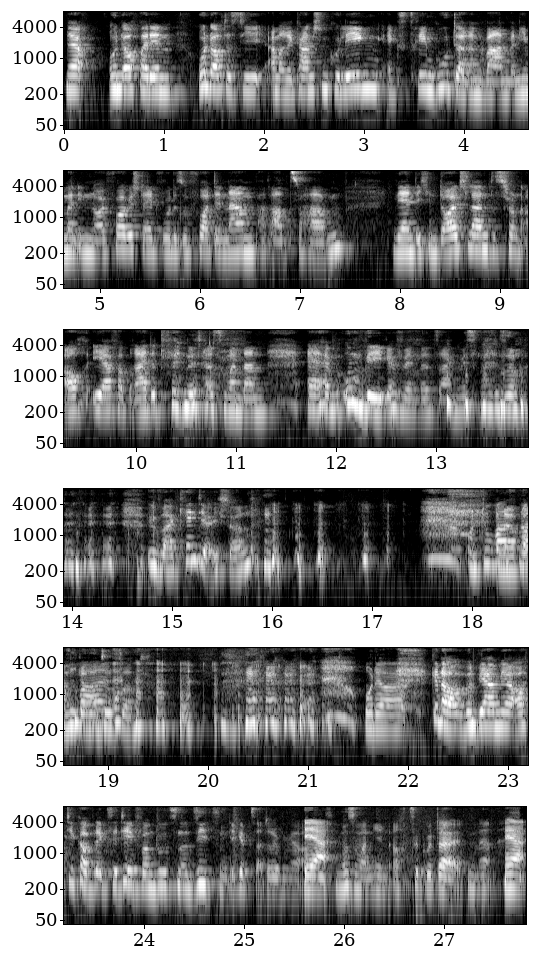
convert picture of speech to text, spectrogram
Ja, und auch bei den und auch, dass die amerikanischen Kollegen extrem gut darin waren, wenn jemand ihnen neu vorgestellt wurde, sofort den Namen parat zu haben. Während ich in Deutschland es schon auch eher verbreitet finde, dass man dann ähm, Umwege findet, sagen wir es mal so. Über kennt ihr euch schon. Du warst genau, noch mal. interessant. Oder genau, und wir haben ja auch die Komplexität vom Duzen und Siezen, die gibt es da drüben ja auch. Ja. Das muss man ihnen auch zugute halten. Ne? Ja.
